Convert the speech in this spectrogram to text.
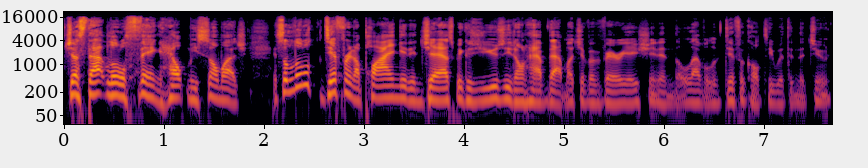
just that little thing helped me so much. It's a little different applying it in jazz because you usually don't have that much of a variation in the level of difficulty within the tune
